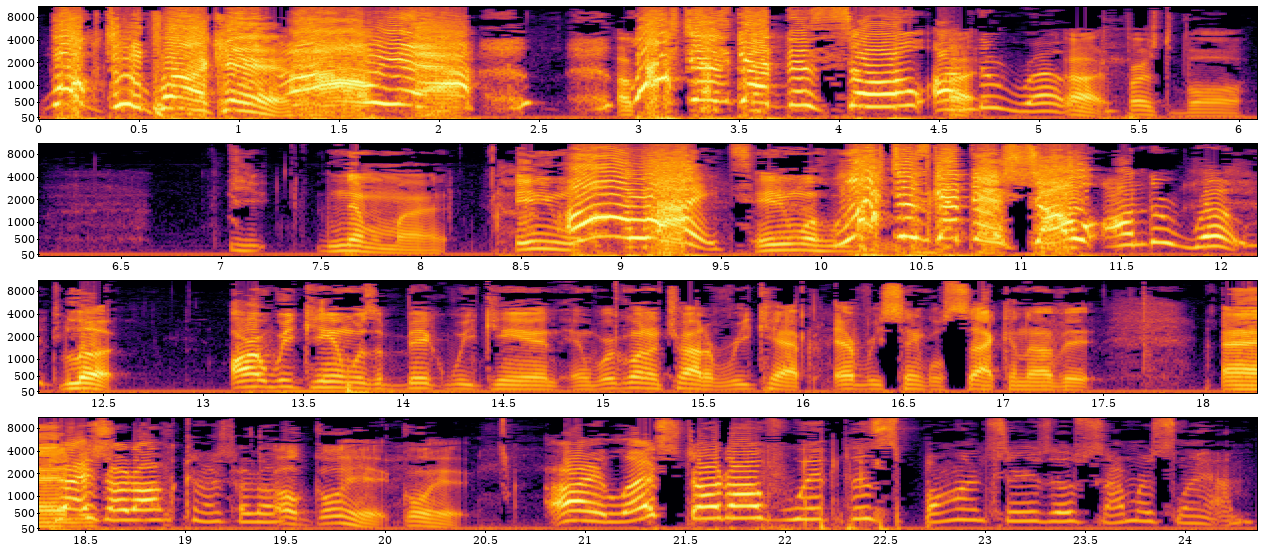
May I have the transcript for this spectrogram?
welcome to the podcast! Oh yeah! Let's just get this show on the road. Alright, first of all, you, never mind. Anyone, Alright! anyone who Let's just get this show on the road. Look, our weekend was a big weekend, and we're going to try to recap every single second of it. And Can I start off? Can I start off? oh, go ahead, go ahead. Alright, let's start off with the sponsors of SummerSlam.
